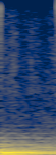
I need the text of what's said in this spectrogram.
you.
